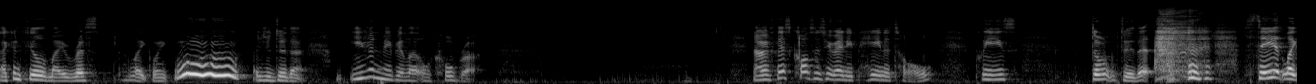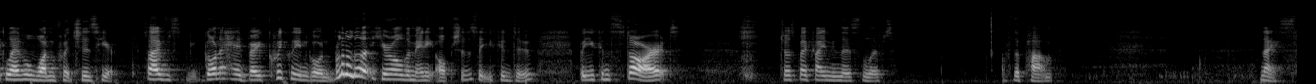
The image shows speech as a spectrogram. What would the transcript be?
I can feel my wrist like going, ooh, as you do that. Even maybe a little cobra. Now, if this causes you any pain at all, please don't do that. Stay at like level one, which is here. So I've gone ahead very quickly and gone, blah, blah, blah, here are all the many options that you can do. But you can start just by finding this lift of the palm. Nice.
